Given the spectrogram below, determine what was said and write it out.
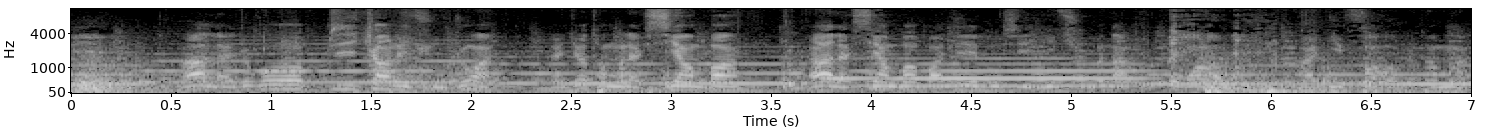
的啊，来这个避障的群众啊，来叫他们来相帮，啊，来相帮把这些东西已经全部拿回去了，啊，已经放好给他们了。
